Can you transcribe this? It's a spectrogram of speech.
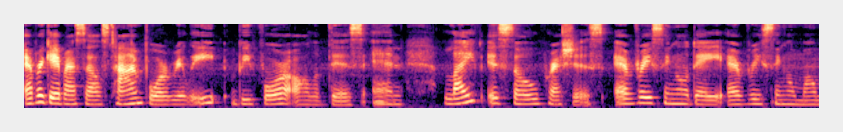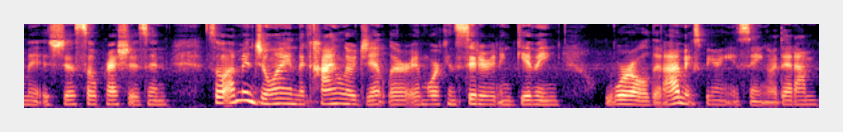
ever gave ourselves time for really before all of this. And life is so precious. Every single day every single moment is just so precious. And so i'm enjoying the kinder gentler and more considerate and giving world that i'm experiencing or that i'm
